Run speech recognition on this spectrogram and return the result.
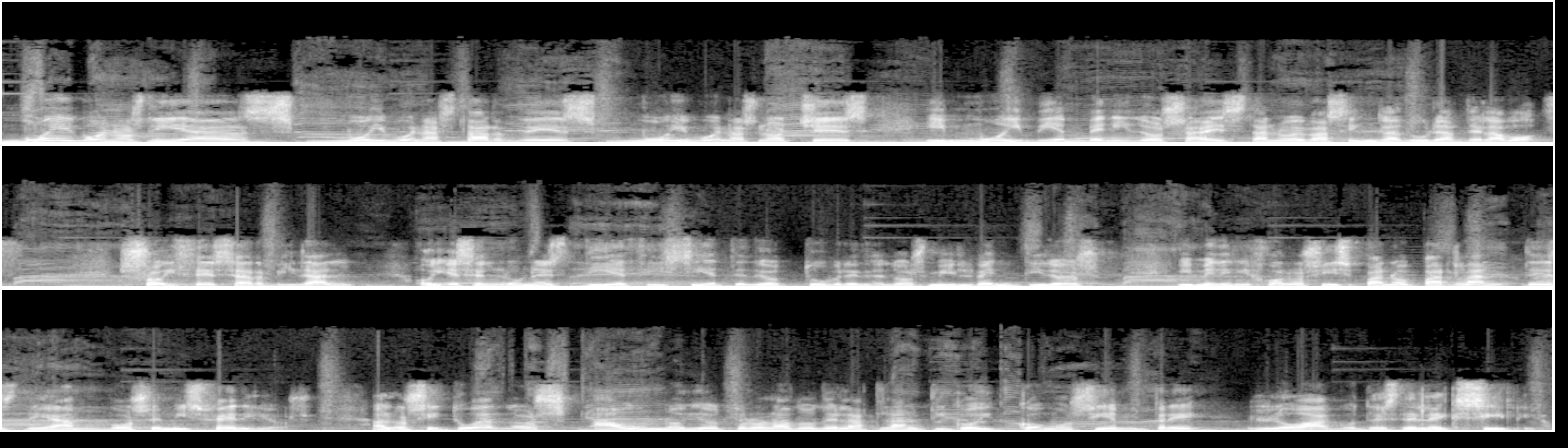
Muy buenos días, muy buenas tardes, muy buenas noches y muy bienvenidos a esta nueva singladura de La Voz. Soy César Vidal Hoy es el lunes 17 de octubre de 2022 y me dirijo a los hispanoparlantes de ambos hemisferios, a los situados a uno y otro lado del Atlántico y como siempre lo hago desde el exilio.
